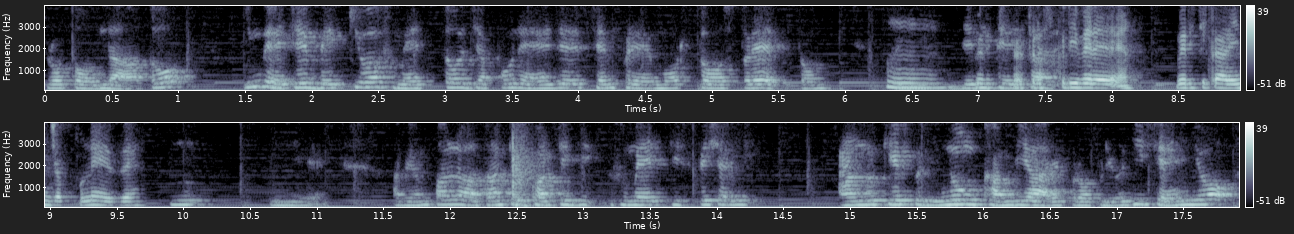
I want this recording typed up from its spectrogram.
rotondato, invece il vecchio fumetto giapponese è sempre molto stretto. Mm, per pensare... trascrivere verticale in giapponese. Mm, quindi abbiamo parlato anche in qualche fumetti speciali hanno chiesto di non cambiare proprio il disegno,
